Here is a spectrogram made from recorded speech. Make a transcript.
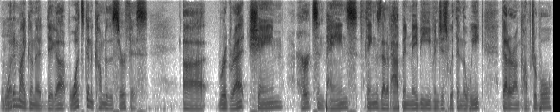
What am I going to dig up? What's going to come to the surface? uh, regret, shame, hurts and pains, things that have happened, maybe even just within the week that are uncomfortable.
